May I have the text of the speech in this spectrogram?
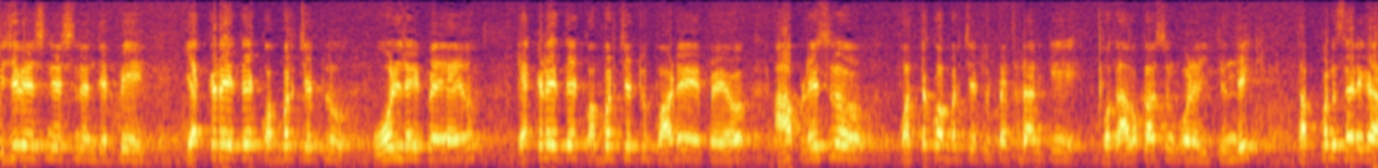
రిజర్వేషనేషన్ అని చెప్పి ఎక్కడైతే కొబ్బరి చెట్లు ఓల్డ్ అయిపోయాయో ఎక్కడైతే కొబ్బరి చెట్లు పాడైపోయాయో ఆ ప్లేస్లో కొత్త కొబ్బరి చెట్లు పెట్టడానికి ఒక అవకాశం కూడా ఇచ్చింది. తప్పనిసరిగా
